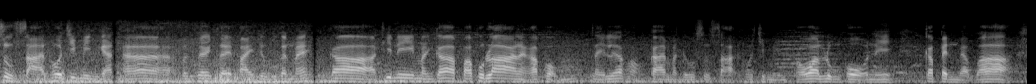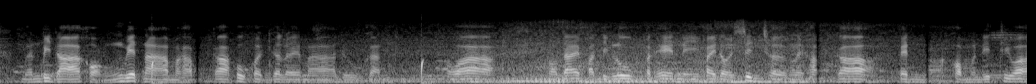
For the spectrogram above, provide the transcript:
สุสานโฮจิมินห์กันอ่าเพื่อนๆเคยไปดูกันไหม ก็ที่นี่มันก็ป๊อปปูล่านะครับผม ในเรื่องของการมาดูสุสานโฮจิมินห์เพราะว่าลุงโฮนี่ก็เป็นแบบว่าเหมือนบิดาของเวียดนามครับ ก็ผู้คนก็เลยมาดูกัน เพราะว่าเขาได้ปฏิรูปประเทศนี้ไปโดยสิ้นเชิงเลยครับ ก็เป็นคอมมิวนิสต์ที่ว่า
